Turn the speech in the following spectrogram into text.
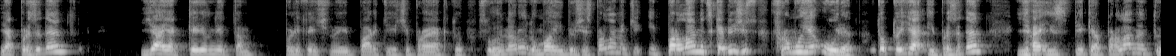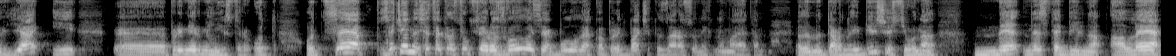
як президент, я як керівник там політичної партії чи проекту Слуги народу маю більшість в парламенті, і парламентська більшість формує уряд. Тобто я і президент, я і спікер парламенту, я і е, прем'єр-міністр. От, от це, звичайно, вся ця конструкція розвалилася, як було легко передбачити. Зараз у них немає там елементарної більшості, вона не, нестабільна, але е,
